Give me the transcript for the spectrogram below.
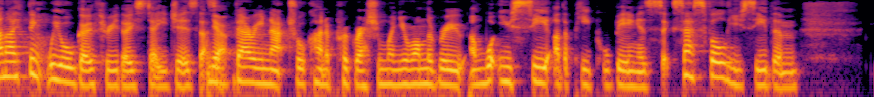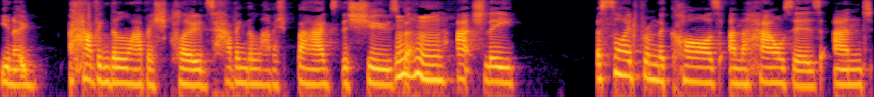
And I think we all go through those stages. That's Yeah. a very natural kind of progression when you're on the route and what you see other people being as successful. You see them, you know, having the lavish clothes, having the lavish bags, the shoes, but Mhm. actually aside from the cars and the houses and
